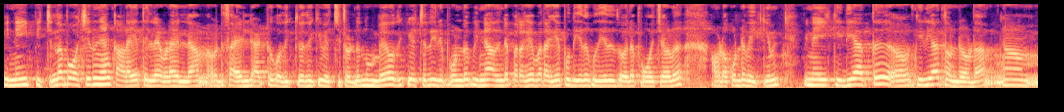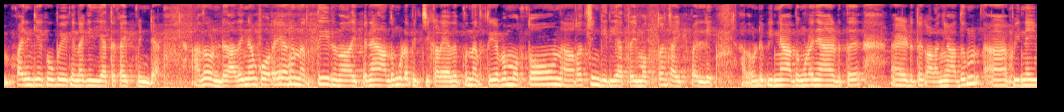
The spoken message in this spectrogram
പിന്നെ ഈ പിച്ചുന്ന പോച്ചത് ഞാൻ കളയത്തില്ല ഇവിടെ എല്ലാം. ഒരു സൈഡിലായിട്ട് ഒതുക്കി ഒതുക്കി വെച്ചിട്ടുണ്ട്. മുമ്പേ ഒതുക്കി വെച്ചത് ഇരിപ്പുണ്ട്. പിന്നെ അതിന്റെ പിറകെ പിറകെ പുതിയത് പുതിയത് ഇതുപോലെ പോച്ചകൾ അവിടെ കൊണ്ട് വയ്ക്കും പിന്നെ ഈ കിരിയാത്ത് കിരിയാത്തുണ്ട് അവിടെ. പനിക്കൊക്കെ ഉപയോഗിക്കുന്ന കിരിയാത്ത് കയ്പിന്റെ അതുണ്ട്. അത് ഞാൻ കുറേ അങ്ങ് നിർത്തിയിരുന്നതാണ് ഇപ്പം ഞാൻ അതും കൂടെ പിച്ചി കളയാം അതിപ്പോൾ നിർത്തിയപ്പോൾ മൊത്തവും നിറച്ചും ഈ മൊത്തം കയ്പല്ലേ അതുകൊണ്ട് പിന്നെ അതും കൂടെ ഞാൻ എടുത്ത് എടുത്ത് കളഞ്ഞു. അതും പിന്നെ ഈ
